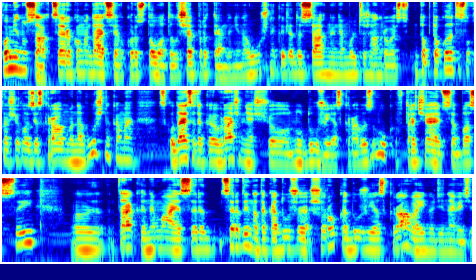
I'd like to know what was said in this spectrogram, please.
По мінусах це рекомендація використовувати лише притемнені навушники для досягнення мультижанровості. Тобто, коли ти слухаєш його з яскравими навушниками, складається таке враження, що ну дуже яскравий звук, втрачаються баси. Е, так, немає серед... середина така дуже широка, дуже яскрава, іноді навіть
